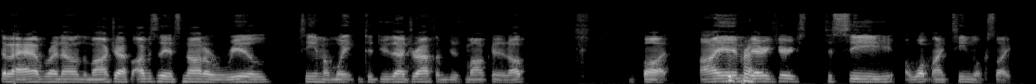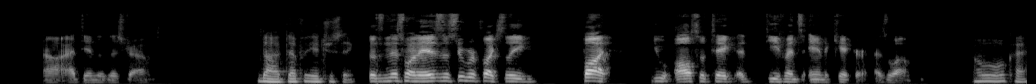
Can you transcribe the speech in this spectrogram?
that I have right now in the mock draft. Obviously, it's not a real team. I'm waiting to do that draft. I'm just mocking it up. But I am very curious to see what my team looks like uh, at the end of this draft. No, definitely interesting. Because in this one, it is a super flex league, but you also take a defense and a kicker as well. Oh, okay.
